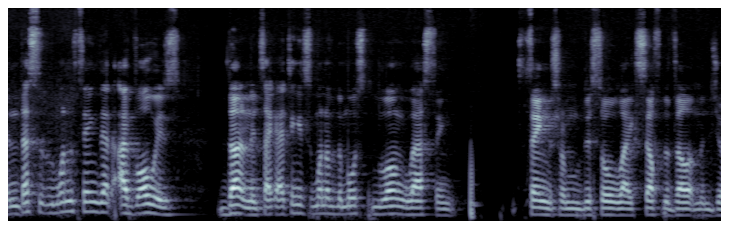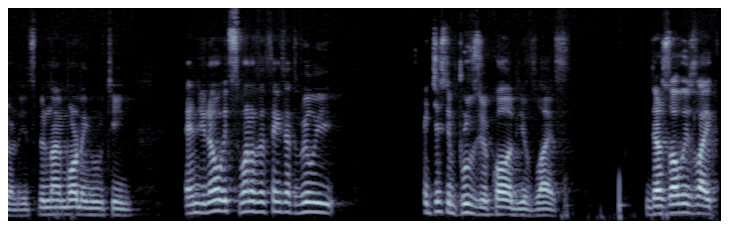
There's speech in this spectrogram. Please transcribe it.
and that's one thing that I've always done. It's like I think it's one of the most long lasting things from this whole like self development journey. It's been my morning routine, and you know it's one of the things that really it just improves your quality of life. There's always like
